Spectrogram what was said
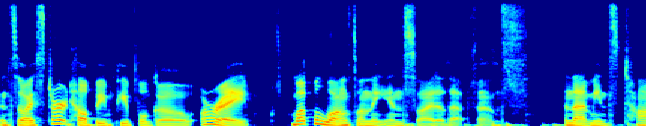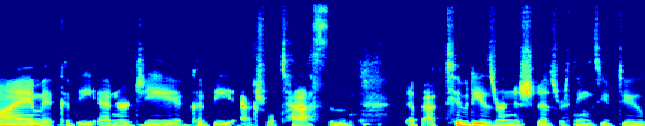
And so I start helping people go, all right, what belongs on the inside of that fence? And that means time, it could be energy, it could be actual tasks and activities or initiatives or things you do.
